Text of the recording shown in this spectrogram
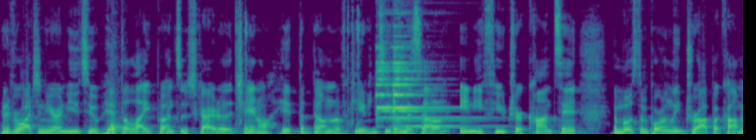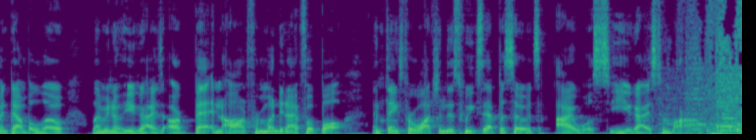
And if you're watching here on YouTube, hit the like button, subscribe to the channel, hit the bell notification so you don't miss out on any future content. And most importantly, drop a comment down below. Let me know who you guys are betting on for Monday Night Football. And thanks for watching this week's episodes. I will see you guys tomorrow.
